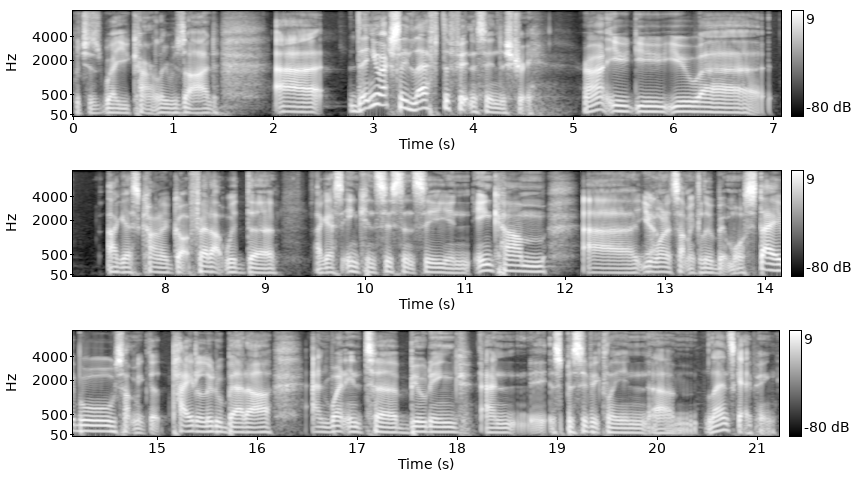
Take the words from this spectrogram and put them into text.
which is where you currently reside. Uh, then you actually left the fitness industry, right? You you you uh, I guess kind of got fed up with the I guess inconsistency in income. Uh, you wanted something a little bit more stable, something that paid a little better, and went into building and specifically in um, landscaping.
